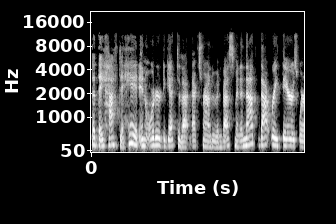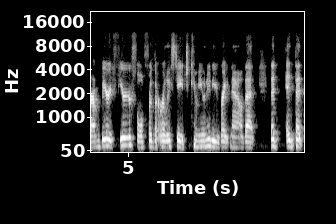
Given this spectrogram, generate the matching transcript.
that they have to hit in order to get to that next round of investment and that that right there is where i'm very fearful for the early stage community right now that that that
